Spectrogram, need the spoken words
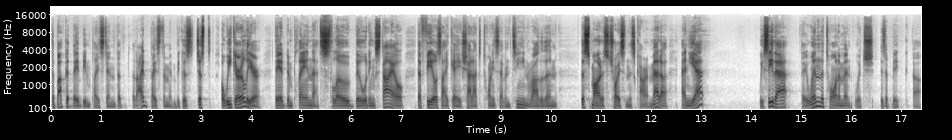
the bucket they'd been placed in that, that I'd placed them in because just a week earlier they had been playing that slow building style that feels like a shout out to 2017 rather than the smartest choice in this current meta. And yet we see that they win the tournament, which is a big um,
